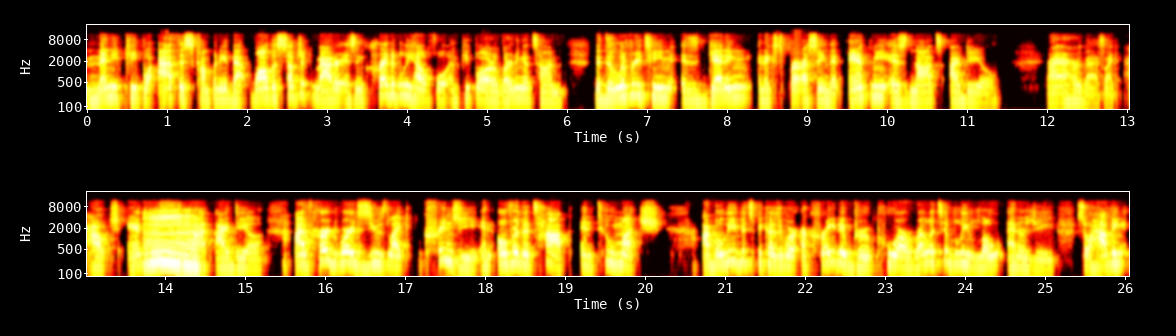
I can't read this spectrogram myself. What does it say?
many people at this company that while the subject matter is incredibly helpful and people are learning a ton, the delivery team is getting and expressing that Anthony is not ideal. Right. I heard that. It's like, ouch, Anthony mm. is not ideal. I've heard words used like cringy and over the top and too much. I believe it's because we're a creative group who are relatively low energy. So having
